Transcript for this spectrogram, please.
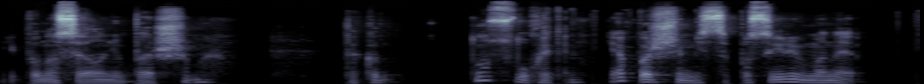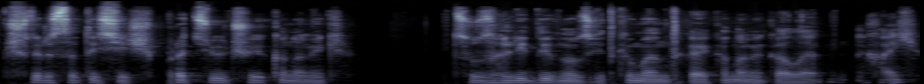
і по населенню першими. Так от, ну слухайте, я перше місце по силі, в мене 400 тисяч працюючої економіки. Це взагалі дивно, звідки в мене така економіка, але нехай.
